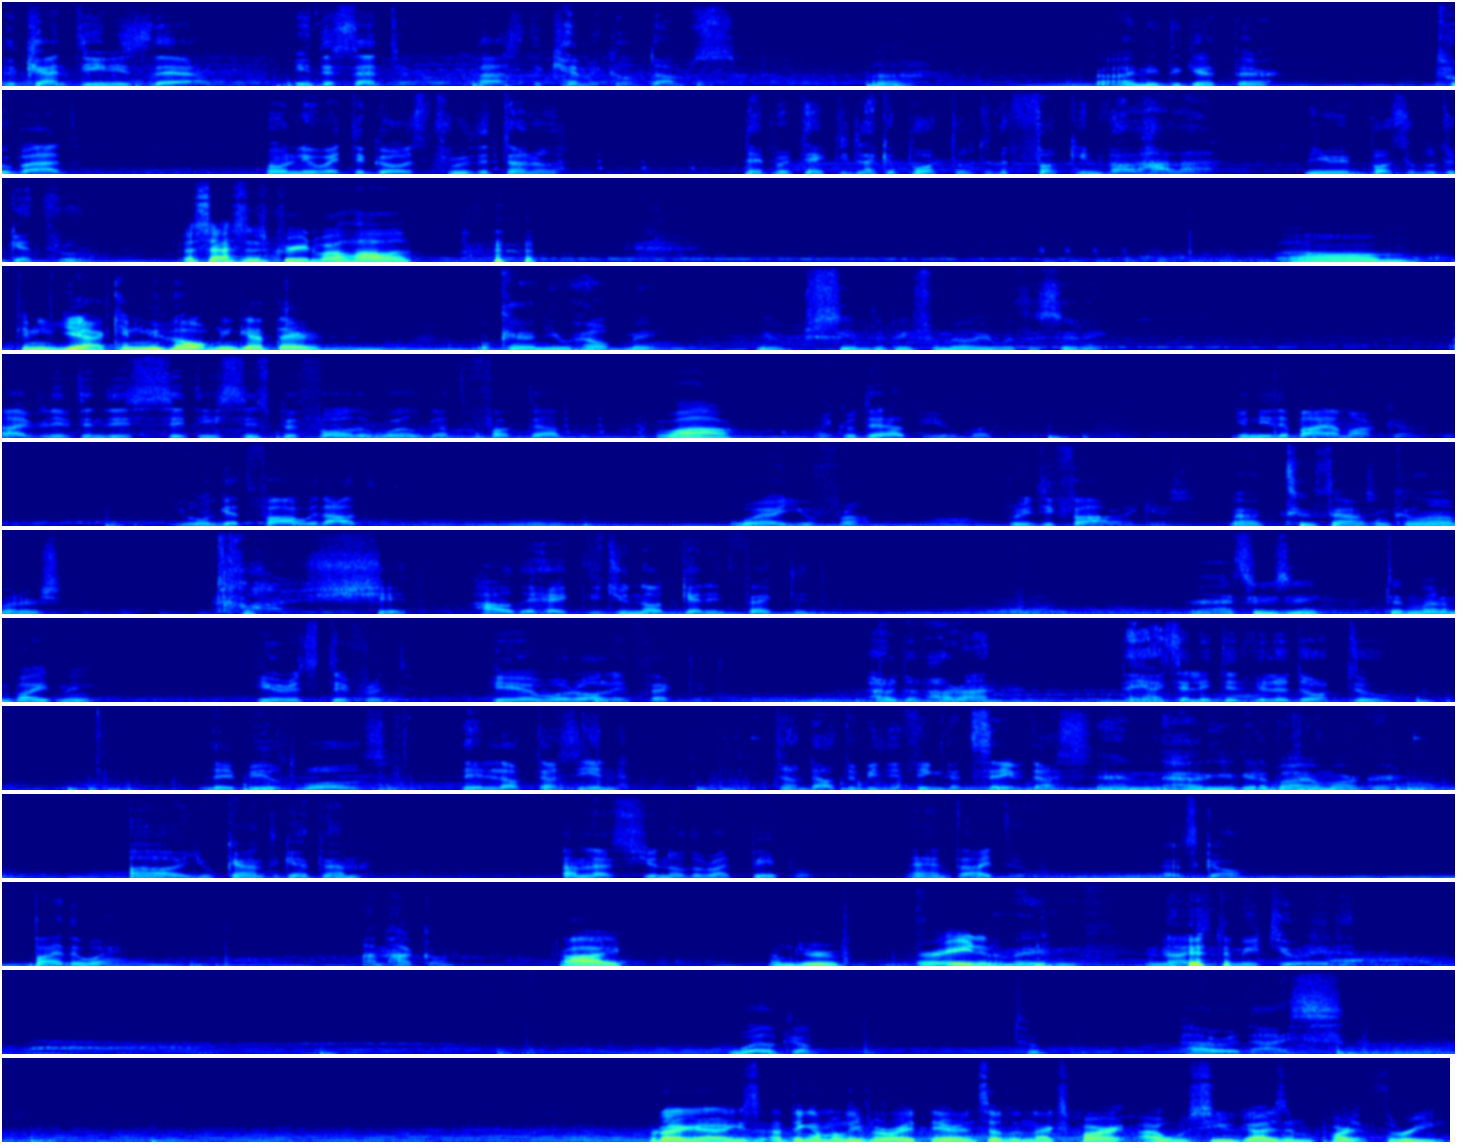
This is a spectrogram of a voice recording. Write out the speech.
The canteen is there. In the center. Past the chemical dumps. Uh, I need to get there. Too bad. Only way to go is through the tunnel. They protect it like a portal to the fucking Valhalla. Near impossible to get through. Assassin's Creed Valhalla. um, can you? Yeah, can you help me get there? Well, can you help me? You seem to be familiar with the city. I've lived in this city since before the world got fucked up. Wow. I could help you, but you need a biomarker. You won't get far without it. Where are you from? Pretty far, I guess. About 2,000 kilometers. Oh, shit. How the heck did you not get infected? That's easy. Didn't let him bite me. Here it's different. Here we're all infected. Heard of Harran? They isolated Villedor too. They built walls. They locked us in. Turned out to be the thing that saved us. And how do you get a biomarker? Uh, you can't get them. Unless you know the right people. And I do. Let's go. By the way, I'm Hakon. Hi, I'm Drew or Aiden. I'm Aiden. Nice to meet you, Aiden. Welcome to paradise. But guys, I think I'm gonna leave it right there until the next part. I will see you guys in part three.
